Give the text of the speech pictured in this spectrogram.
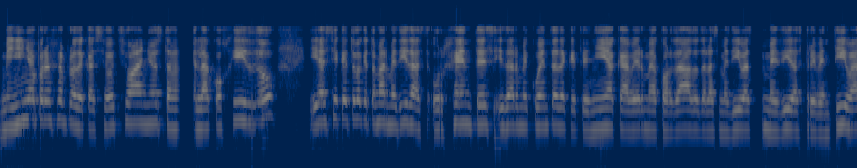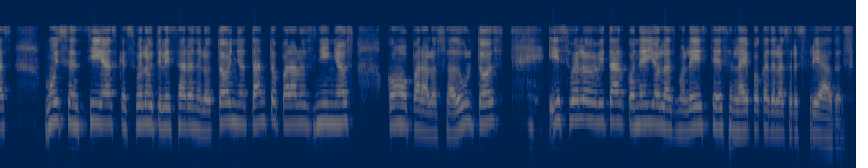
Mi niño, por ejemplo, de casi ocho años, también la ha cogido y así que tuve que tomar medidas urgentes y darme cuenta de que tenía que haberme acordado de las medidas, preventivas muy sencillas que suelo utilizar en el otoño, tanto para los niños como para los adultos, y suelo evitar con ello las molestias en la época de los resfriados.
